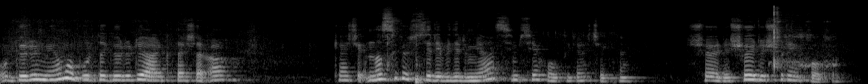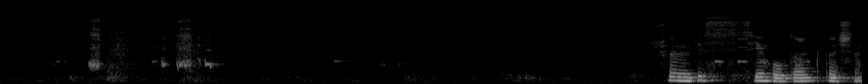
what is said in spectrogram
O görünmüyor ama burada görülüyor arkadaşlar. Aa, gerçek nasıl gösterebilirim ya? Simsiyah oldu gerçekten. Şöyle, şöyle şu renk oldu. Şöyle siyah oldu arkadaşlar.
